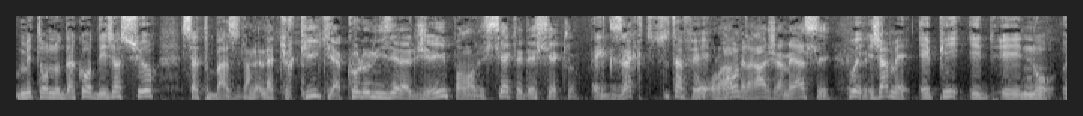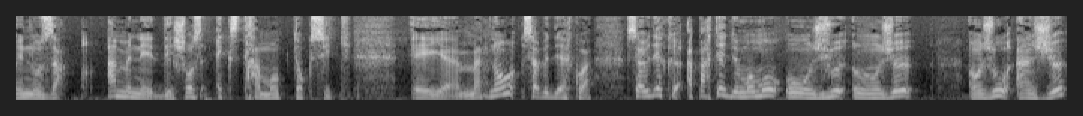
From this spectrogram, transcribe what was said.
mettons-nous d'accord déjà sur cette base-là. La, Turquie qui a colonisé l'Algérie pendant des siècles et des siècles. Exact, tout à fait. On, ne le rappellera jamais assez. Oui, jamais. Et puis, il, nous, nous a amené des choses extrêmement toxiques. Et euh, maintenant, ça veut dire quoi? Ça veut dire qu'à partir du moment où on joue, on joue, on joue un jeu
